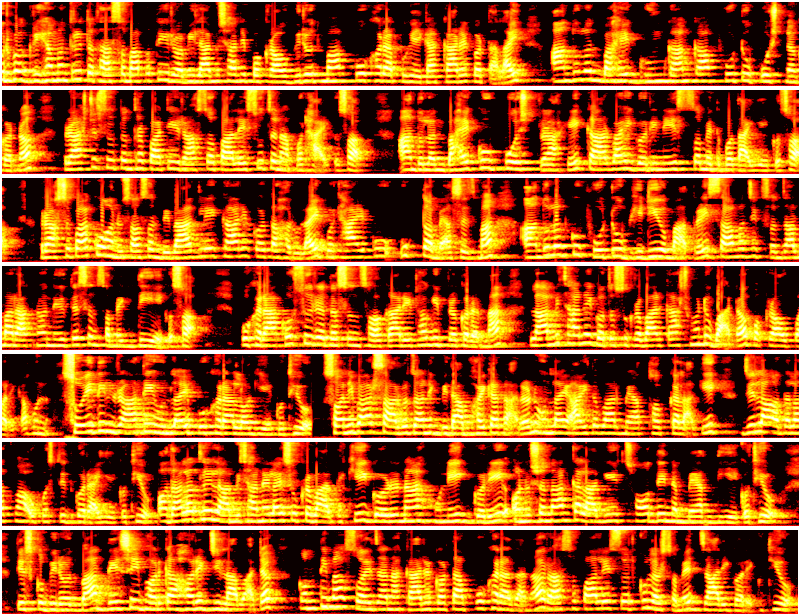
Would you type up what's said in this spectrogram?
पूर्व गृहमन्त्री तथा सभापति रवि लामिछाने पक्राउ विरोधमा पोखरा पुगेका कार्यकर्तालाई आन्दोलन बाहेक घुमघामका फोटो पोस्ट नगर्न राष्ट्रिय स्वतन्त्र पार्टी रासपाले सूचना पठाएको छ। आन्दोलन बाहेकको पोस्ट राखे कारवाही गरिने समेत बताइएको छ। रासपाको अनुशासन विभागले कार्यकर्ताहरूलाई पठाएको उक्त म्यासेजमा आन्दोलनको फोटो भिडियो मात्रै सामाजिक सञ्जालमा राख्न निर्देशन समेत दिएको छ। पोखराको सूर्यदर्शन सहकारी ठगी प्रकरणमा लामिछाने गत शुक्रबार काठमाडौँबाट पक्राउ परेका हुन्। सोही दिन राति उनलाई पोखरा लगिएको थियो। शनिबार सार्वजनिक विदा भएका कारण उनलाई आइतबार म्याद थपका लागि जिल्ला अदालतमा उपस्थित गराइएको थियो। अदालतले लामिछानेलाई शुक्रबारदेखि गणना हुने गरी अनुसन्धानका लागि छ दिन म्याद दिएको थियो। त्यसको विरोधमा देशैभरका हरेक जिल्लाबाट कम्तीमा सयजना कार्यकर्ता पोखरा जान रासपाले सर्कुलर समेत जारी गरेको थियो।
